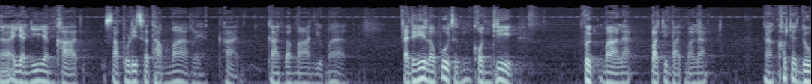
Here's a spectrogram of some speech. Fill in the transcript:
นะไอ้อย่างนี้ยังขาดสัพพุริสธรรมมากเลย ขาดการประมาณอยู่มาก แต่ทีนี้เราพูดถึงคนที่ฝึกมาแล้ว ปฏิบัติมาแล้วนะเขาจะดู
